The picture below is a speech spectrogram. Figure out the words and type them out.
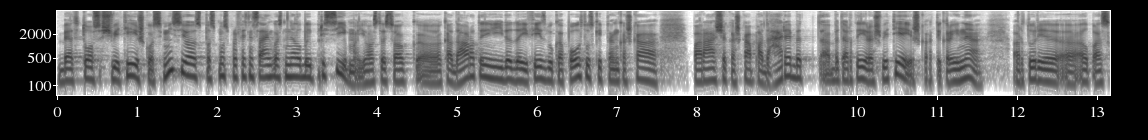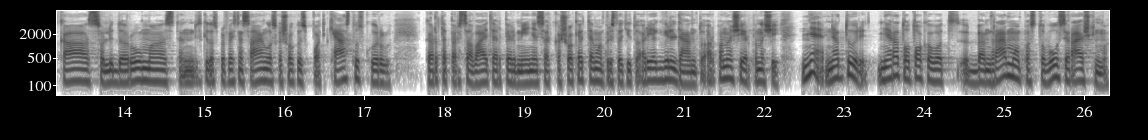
Bet tos švietėjiškos misijos pas mus profesinės sąjungos nelabai prisima. Jos tiesiog, e, ką daro, tai įdeda į Facebooką paustus, kaip ten kažką parašė, kažką padarė, bet, bet ar tai yra švietėjiška? Tikrai ne. Ar turi e, LPSK, solidarumas, ten kitos profesinės sąjungos kažkokius podcastus, kur kartą per savaitę ar per mėnesį ar kažkokią temą pristatytų, ar jie gvildentų, ar panašiai, ar panašiai. Ne, neturi. Nėra to tokio vat, bendravimo, pastovaus ir aiškinimo.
